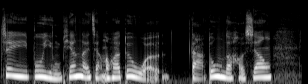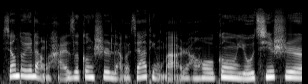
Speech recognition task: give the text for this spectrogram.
这一部影片来讲的话，对我打动的，好像相对于两个孩子，更是两个家庭吧。然后更尤其是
